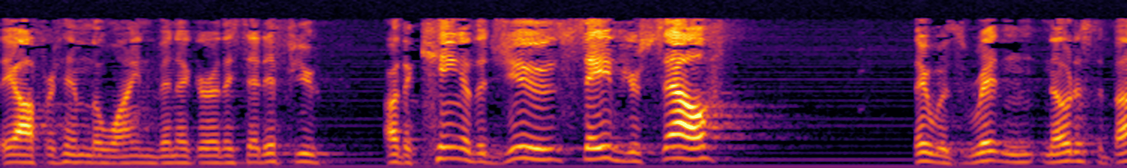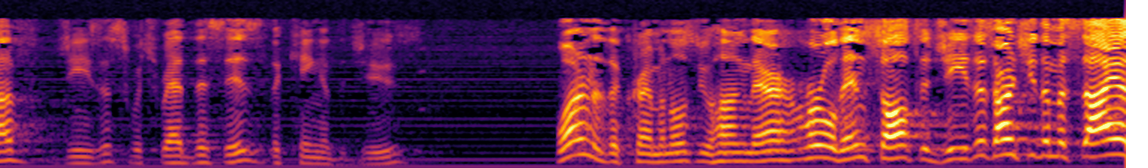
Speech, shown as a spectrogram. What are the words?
They offered him the wine vinegar. They said, If you are the king of the Jews, save yourself. There was written notice above Jesus, which read, This is the king of the Jews. One of the criminals who hung there hurled insult to Jesus. Aren't you the Messiah?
